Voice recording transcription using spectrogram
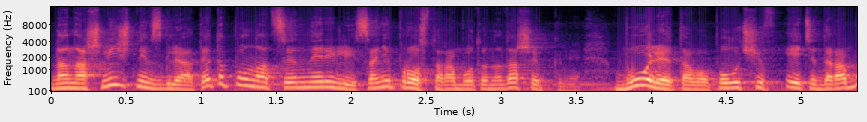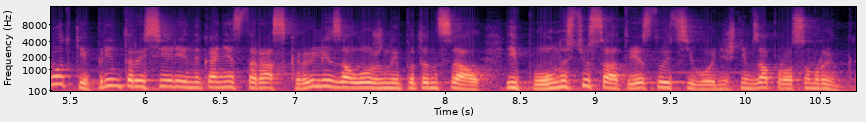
На наш личный взгляд, это полноценный релиз, а не просто работа над ошибками. Более того, получив эти доработки, принтеры серии наконец-то раскрыли заложенный потенциал и полностью соответствуют сегодняшним запросам рынка.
